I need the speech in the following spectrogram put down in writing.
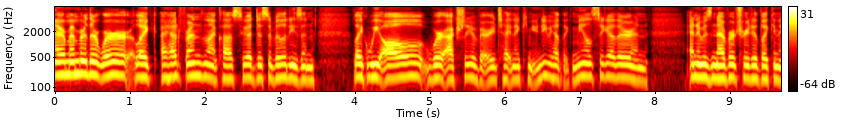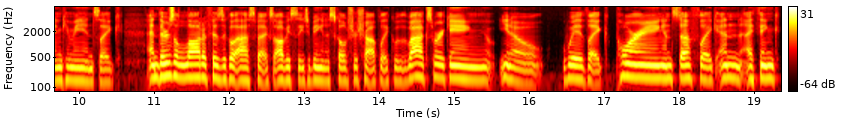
I remember there were like I had friends in that class who had disabilities and like we all were actually a very tight knit community. We had like meals together and and it was never treated like an inconvenience like and there's a lot of physical aspects obviously to being in a sculpture shop like with wax working you know with like pouring and stuff like and i think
